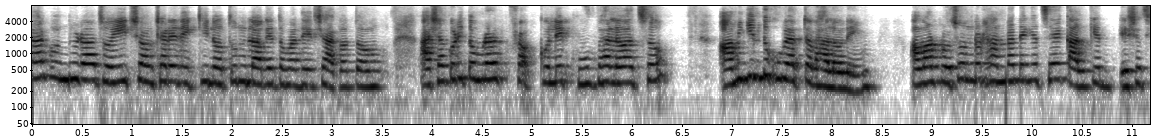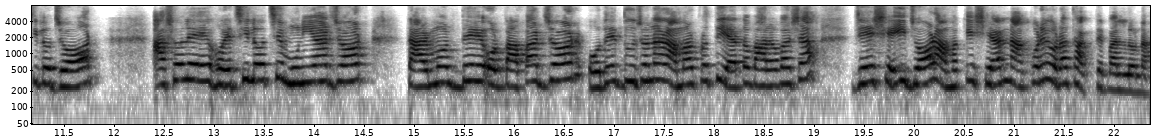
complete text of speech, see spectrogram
নমস্কার বন্ধুরা, জয়ীর সংসারের একটি নতুন ব্লগে তোমাদের স্বাগতম। আশা করি তোমরা সকলে খুব ভালো আছো। আমি কিন্তু খুব একটা ভালো নেই। আমার প্রচণ্ড ঠান্ডা লেগেছে, কালকে এসেছিল জ্বর। আসলে হয়েছিল হচ্ছে মুনিয়ার জ্বর, তার মধ্যে ওর পাপার জ্বর, ওদের দুজনার আমার প্রতি এত ভালোবাসা যে সেই জ্বর আমাকে শেয়ার না করে ওরা থাকতে পারল না।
